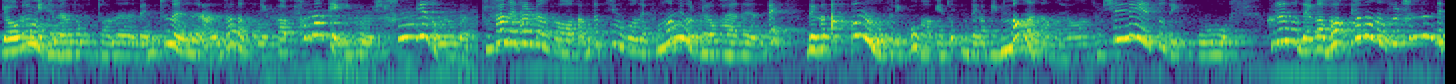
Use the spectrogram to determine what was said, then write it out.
여름이 되면서부터는 맨투맨을 안 사다 보니까 편하게 입을 옷이 한 개도 없는 거예요. 부산에 살면서 남자친구네 부모님을 뵈러 가야 되는데 내가 딱 붙는 옷을 입고 가기엔 조금 내가 민망하잖아요. 좀 실내일 수도 있고. 그래서 내가 막 편한 옷을 찾는데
